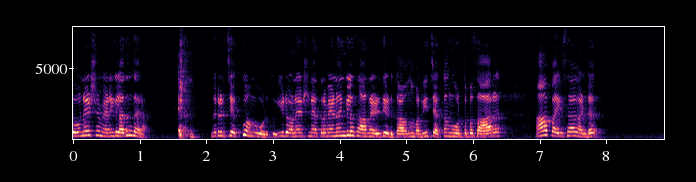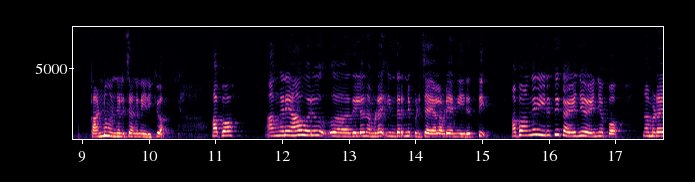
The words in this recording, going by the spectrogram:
ഡൊണേഷൻ വേണമെങ്കിൽ അതും തരാം. എന്നിട്ടൊരു ചെക്കും അങ്ങ് കൊടുത്തു. ഈ ഡൊണേഷൻ എത്ര വേണമെങ്കിലും സാറിന് എഴുതിയെടുക്കാമെന്ന് പറഞ്ഞ് ഈ ചെക്ക് അങ്ങ് കൊടുത്തപ്പോൾ സാറ് ആ പൈസ കണ്ട് കണ്ണു മഞ്ഞളിച്ച് അങ്ങനെ ഇരിക്കുക അപ്പോൾ അങ്ങനെ ആ ഒരു ഇതിൽ നമ്മുടെ ഇന്ദ്രനെ പിടിച്ച് അയാൾ അവിടെ അങ്ങ് ഇരുത്തി. അപ്പോൾ അങ്ങനെ ഇരുത്തി കഴിഞ്ഞ് കഴിഞ്ഞപ്പോൾ നമ്മുടെ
